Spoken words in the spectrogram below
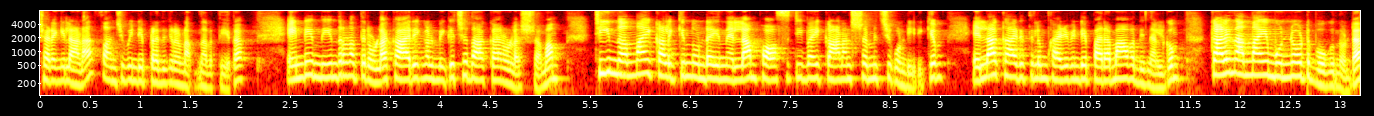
ചടങ്ങിലാണ് സഞ്ജുവിന്റെ പ്രതികരണം നടത്തിയത്. എന്റെ നിയന്ത്രണത്തിലുള്ള കാര്യങ്ങൾ മികച്ചതാക്കാനുള്ള ശ്രമം ടീം നന്നായി കളിക്കുന്നുണ്ട് എന്നെല്ലാം പോസിറ്റീവായി കാണാൻ ശ്രമിച്ചുകൊണ്ടിരിക്കും. എല്ലാ കാര്യത്തിലും കഴിവിന്റെ പരമാവധി നൽകും. കളി നന്നായി മുന്നോട്ട് പോകുന്നുണ്ട്.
